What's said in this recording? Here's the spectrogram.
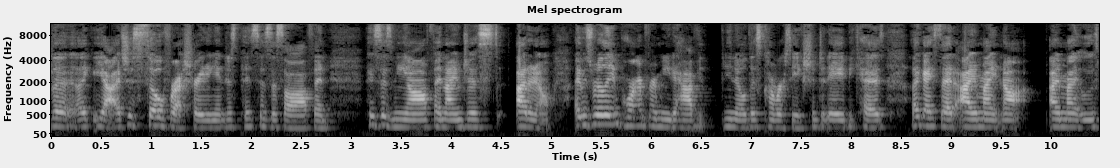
the like yeah it's just so frustrating it just pisses us off and pisses me off and I'm just I don't know. It was really important for me to have, you know, this conversation today because like I said, I might not I might lose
